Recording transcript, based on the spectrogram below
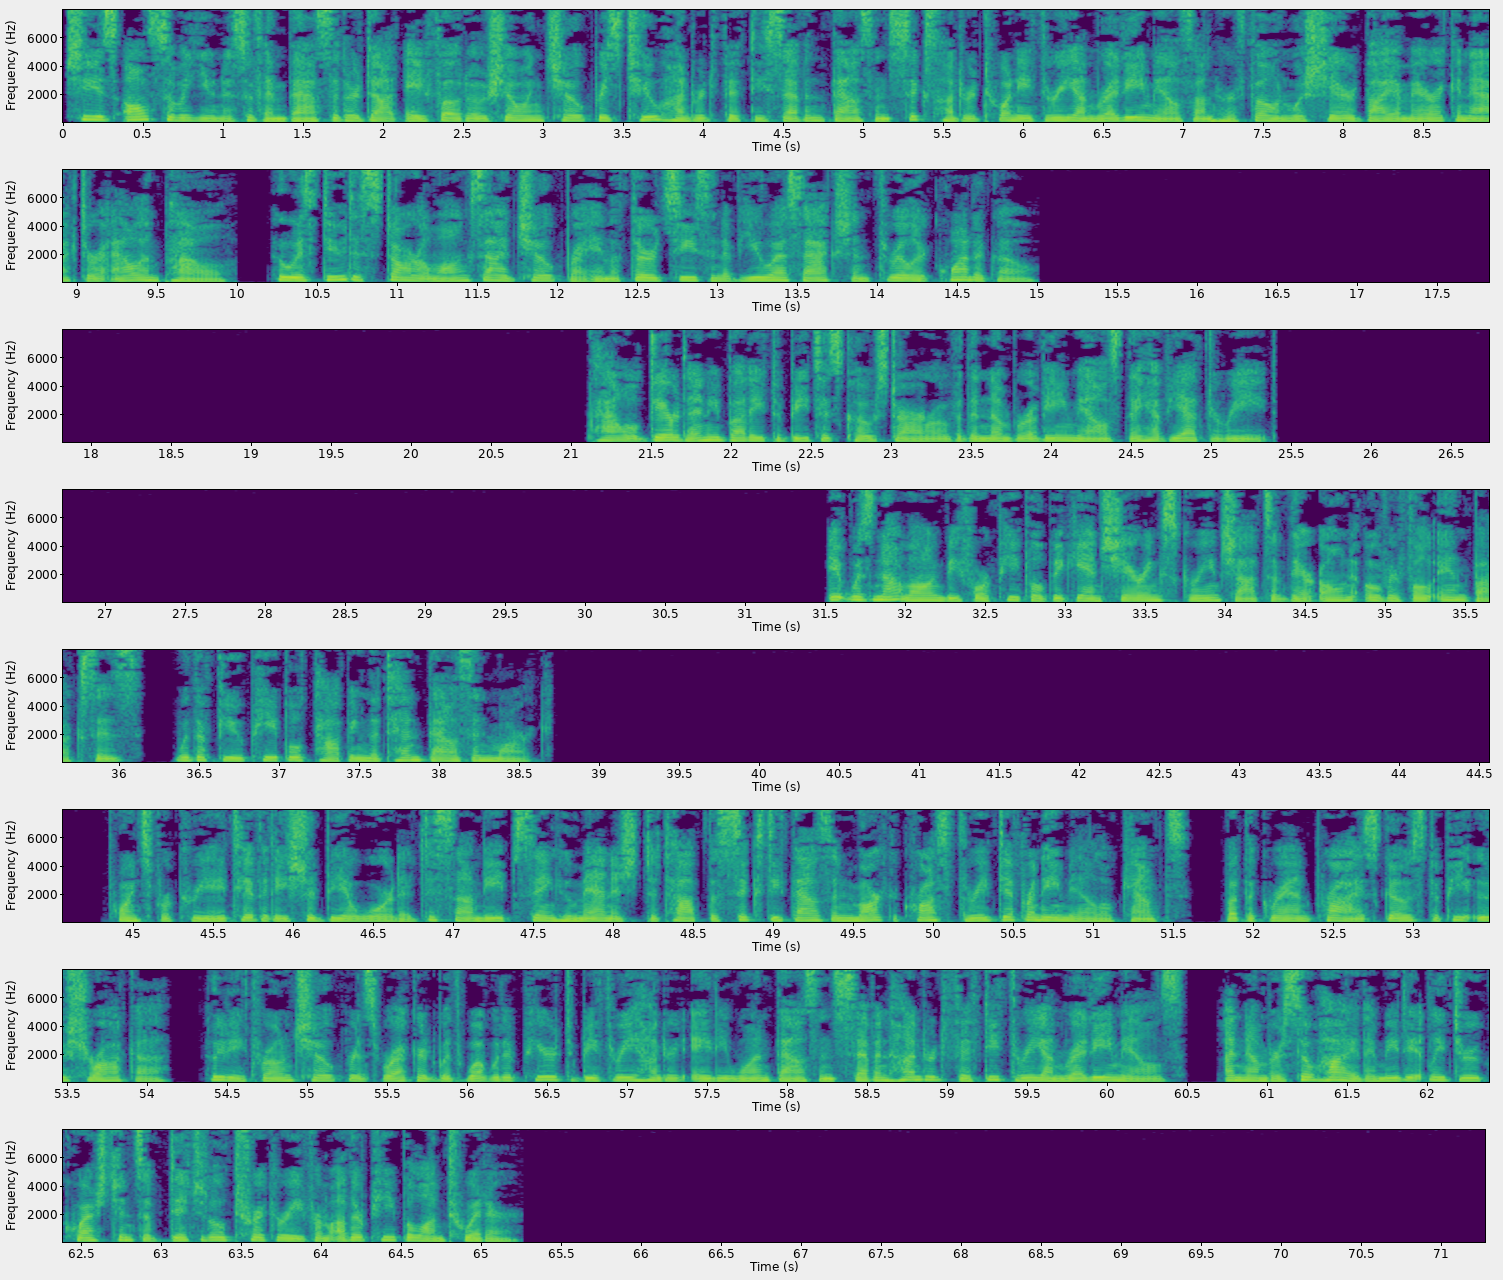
She is also a UNICEF ambassador. A photo showing Chopra's 257,623 unread emails on her phone was shared by American actor Alan Powell, who is due to star alongside Chopra in the third season of U.S. action thriller Quantico. Powell dared anybody to beat his co star over the number of emails they have yet to read. It was not long before people began sharing screenshots of their own overfull inboxes, with a few people topping the 10,000 mark. Points for creativity should be awarded to Sandeep Singh who managed to top the 60,000 mark across three different email accounts, but the grand prize goes to Piyush Raka, who dethroned Chopra's record with what would appear to be 381,753 unread emails, a number so high it immediately drew questions of digital trickery from other people on Twitter.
